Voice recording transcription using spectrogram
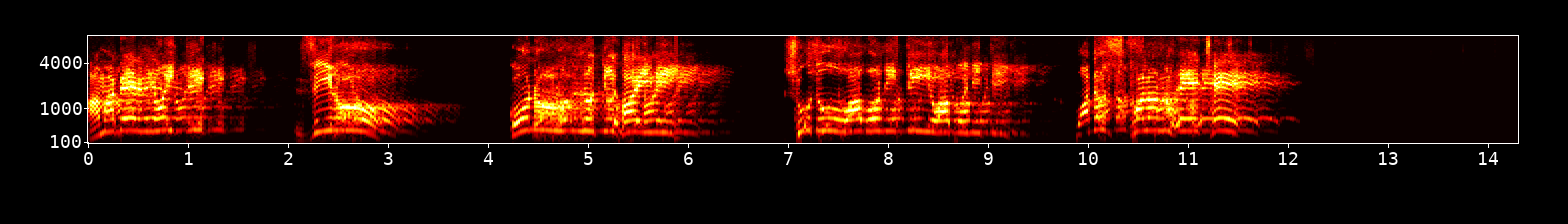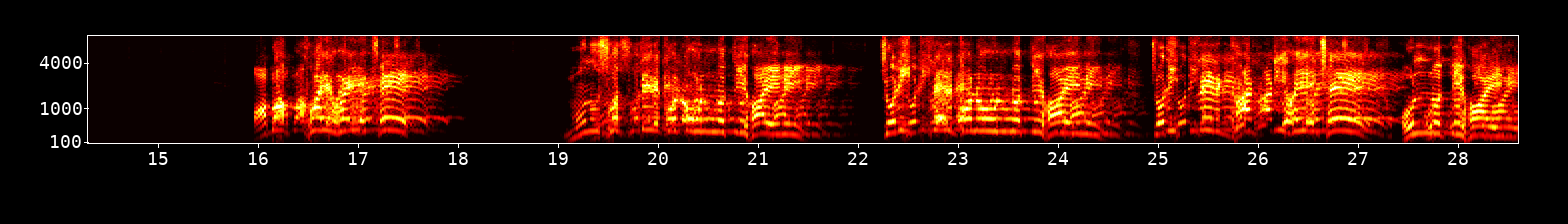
আমাদের নৈতিক জিরো, কোনো উন্নতি হয়নি। শুধু অবনীতি অবনীতি। পদস্খলন হয়েছে। অবক্ষয় হয়েছে। মনুষ্যত্বের কোনো উন্নতি হয়নি। চরিত্রের কোনো উন্নতি হয়নি। চরিত্রের ঘাটতি হয়েছে। উন্নতি হয়নি।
